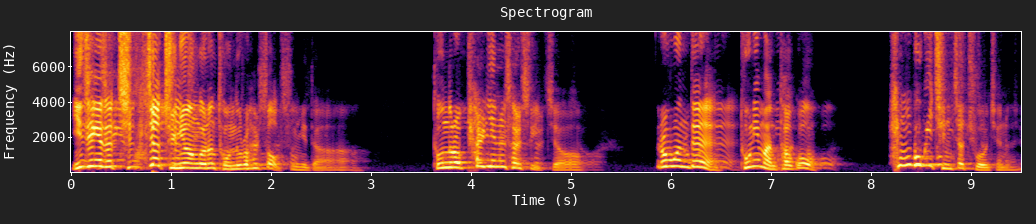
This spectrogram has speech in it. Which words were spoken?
인생에서 진짜 중요한 거는 돈으로 할 수 없습니다. 돈으로 편리는 살 수 있죠. 여러분 근데 돈이 많다고 행복이 진짜 주어지나요?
